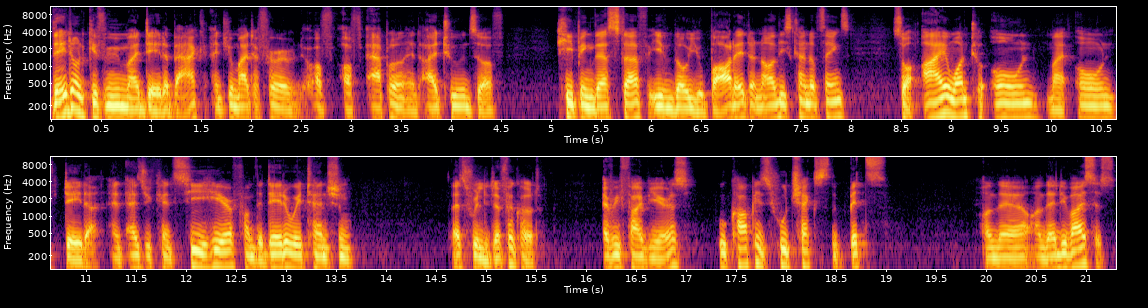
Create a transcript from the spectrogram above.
They don't give me my data back. And you might have heard of, of Apple and iTunes of keeping their stuff, even though you bought it and all these kind of things. So I want to own my own data. And as you can see here from the data retention, that's really difficult. Every five years, who copies, who checks the bits on their, on their devices?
